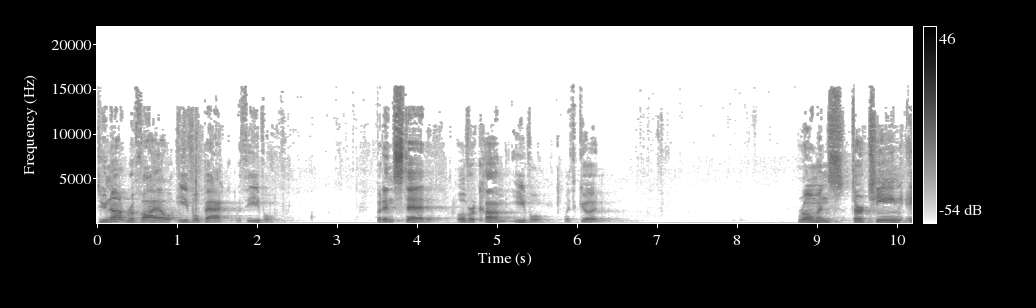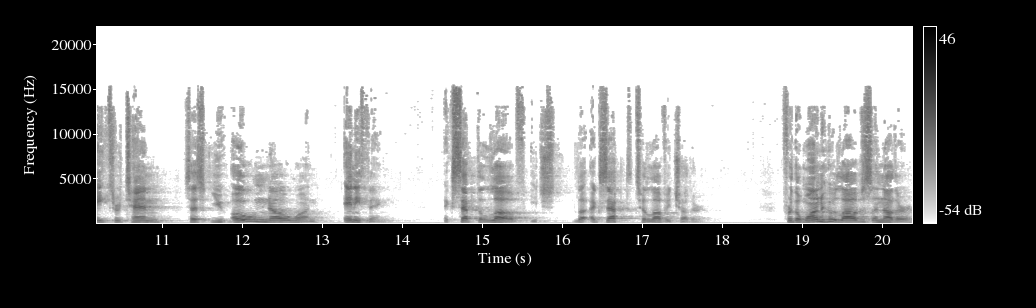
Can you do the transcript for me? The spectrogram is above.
Do not revile evil back with evil but instead overcome evil with good. Romans 13, 8 through 10 says, You owe no one anything except the love each except to love each other. For the one who loves another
